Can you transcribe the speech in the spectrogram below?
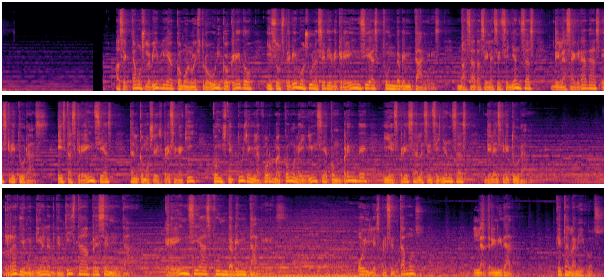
Aceptamos la Biblia como nuestro único credo y sostenemos una serie de creencias fundamentales basadas en las enseñanzas de las Sagradas Escrituras. Estas creencias, tal como se expresan aquí, constituyen la forma como la Iglesia comprende y expresa las enseñanzas de la Escritura. Radio Mundial Adventista presenta Creencias Fundamentales. Hoy les presentamos la Trinidad. ¿Qué tal amigos?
